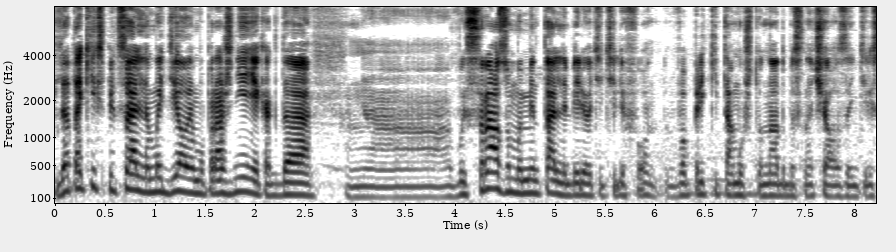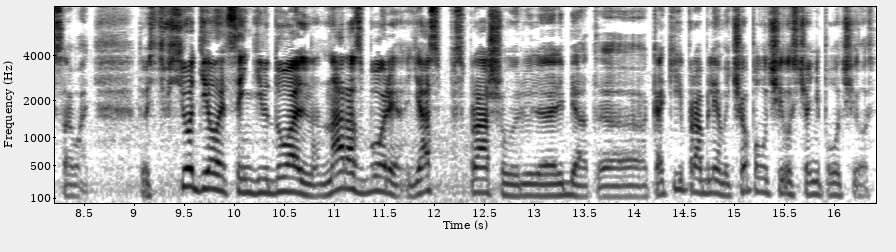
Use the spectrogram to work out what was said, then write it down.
для таких специально мы делаем упражнения, когда э, вы сразу моментально берете телефон, вопреки тому, что надо бы сначала заинтересовать. То есть все делается индивидуально. На разборе я спрашиваю ребят, э, какие проблемы, что получилось, что не получилось.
